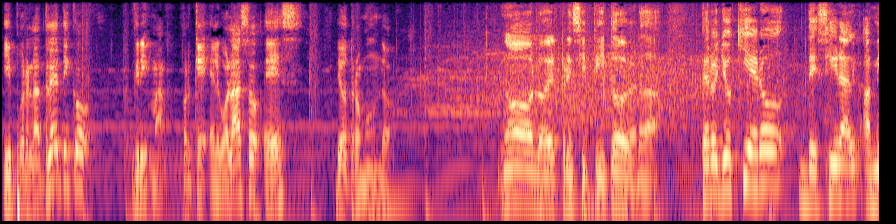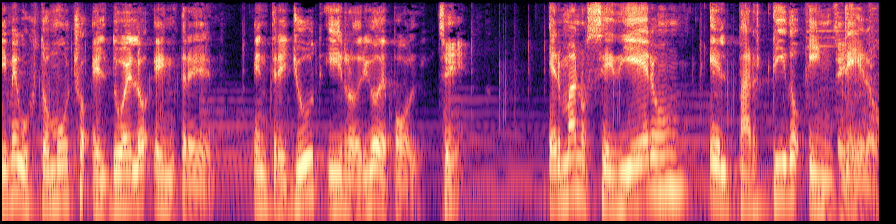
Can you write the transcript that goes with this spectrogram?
Y por el Atlético, Grisman, porque el golazo es de otro mundo. No, lo del Principito, de verdad. Pero yo quiero decir algo. A mí me gustó mucho el duelo entre, entre Jude y Rodrigo de Paul. Sí. Hermanos, se dieron el partido entero.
